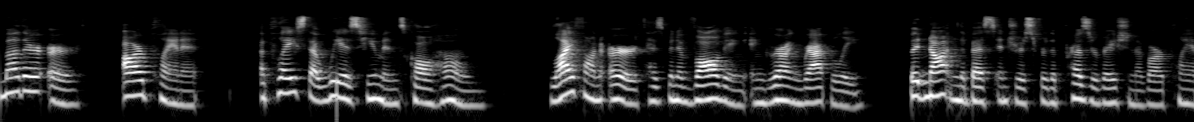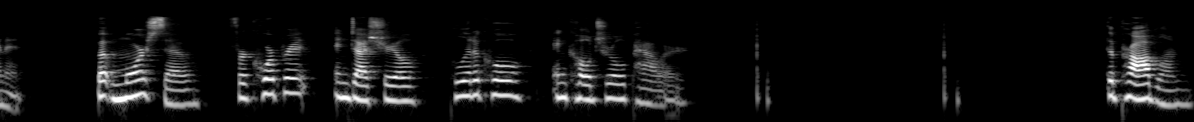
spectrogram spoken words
Mother Earth, our planet, a place that we as humans call home. Life on Earth has been evolving and growing rapidly, but not in the best interest for the preservation of our planet, but more so for corporate, industrial, political, and cultural power. The problem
